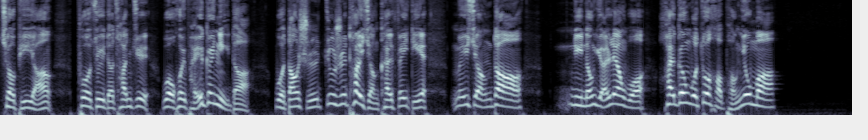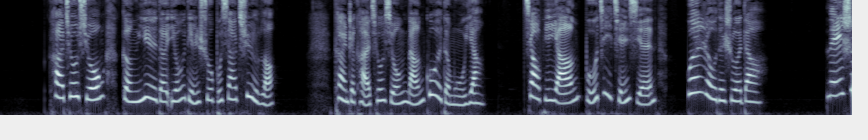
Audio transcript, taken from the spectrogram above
俏皮羊，破碎的餐具我会赔给你的。我当时就是太想开飞碟，没想到，你能原谅我，还跟我做好朋友吗？”卡丘熊哽咽的有点说不下去了。看着卡丘熊难过的模样，俏皮羊不计前嫌，温柔地说道：“没事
